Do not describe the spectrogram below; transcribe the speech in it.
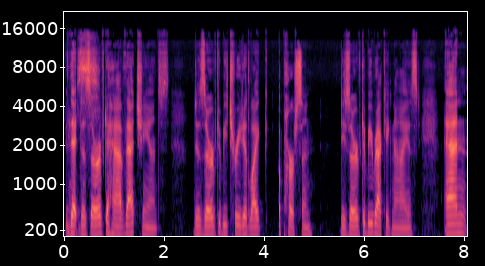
that deserve to have that chance, deserve to be treated like a person, deserve to be recognized. And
